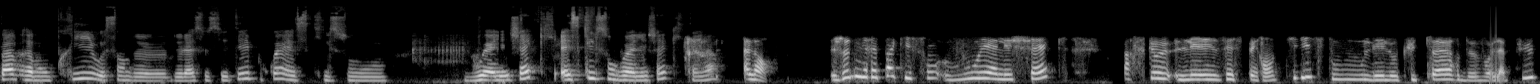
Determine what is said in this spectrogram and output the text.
pas vraiment pris au sein de, de la société? Pourquoi est-ce qu'ils sont voués à l'échec? Est-ce qu'ils sont voués à l'échec, d'ailleurs? Alors, je ne dirais pas qu'ils sont voués à l'échec, parce que les espérantistes ou les locuteurs de Volapük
